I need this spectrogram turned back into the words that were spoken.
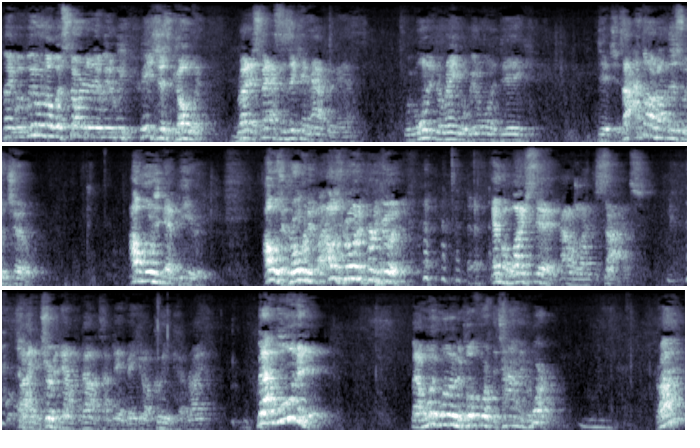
Like, we, don't know what started it. We, we, it's just going, right? As fast as it can happen, man. We want it to rain, but we don't want to dig ditches. I, I thought about this with Joe. I wanted that beard. I was growing it. I was growing it pretty good. And my wife said, I don't like the size. So I had to trim it down for Valentine's Day and make it all clean cut, right? But I wanted it. But I wasn't willing to put forth the time and work. Right?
